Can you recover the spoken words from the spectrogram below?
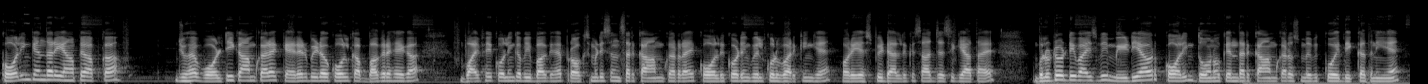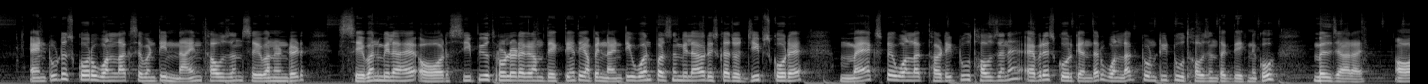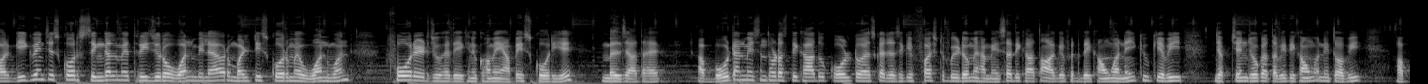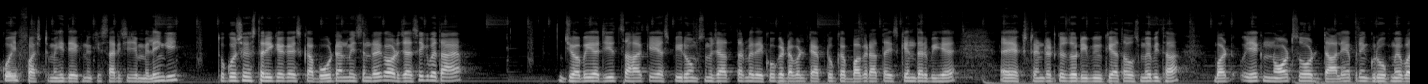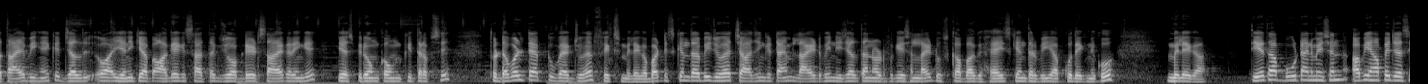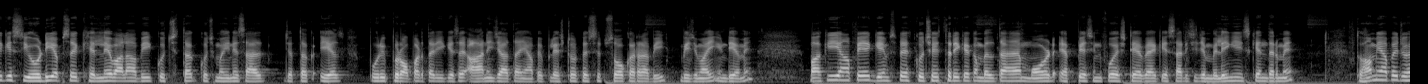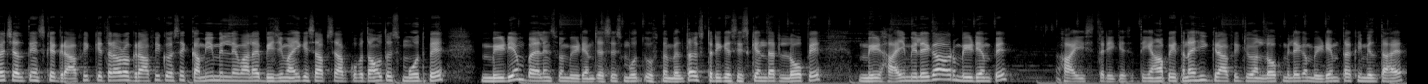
कॉलिंग के अंदर यहाँ पे आपका जो है वोल्टी काम कर रहा है कैरियर वीडियो कॉल का बग रहेगा। वाईफाई कॉलिंग का भी बग है प्रॉक्सिमिटी सेंसर काम कर रहा है कॉल रिकॉर्डिंग बिल्कुल वर्किंग है और ए एस के साथ जैसे कि आता है। ब्लूटूथ डिवाइस भी मीडिया और कॉलिंग दोनों के अंदर काम कर उसमें भी कोई दिक्कत नहीं है। AnTuTu score one lakh seventy nine thousand seven hundred seven मिला है और सी पी यू थ्रोलेट अगर हम देखते हैं तो यहाँ पे नाइन्टी वन परसेंट मिला है और इसका जो जीप स्कोर है, मैक्स पे one lakh thirty two thousand है। एवरेज स्कोर के अंदर one lakh twenty two thousand तक देखने को मिल जा रहा है। और गिग बेंच स्कोर सिंगल में थ्री ज़ीरो वन मिला है और मल्टी स्कोर में वन वन फोर एट जो है देखने को हमें यहाँ पे स्कोर ये मिल जाता है। अब बोट एनिमेशन थोड़ा सा दिखा दूँ कोल्ड टोएस का, जैसे कि फ़र्स्ट वीडियो में हमेशा दिखाता हूँ, आगे फिर दिखाऊँगा नहीं, क्योंकि अभी जब चेंज होगा तभी दिखाऊँगा, नहीं तो अभी आपको ये फ़र्स्ट में ही देखने की सारी चीज़ें मिलेंगी। तो कुछ इस तरीके का इसका बोट एनिमेशन रहेगा, और जैसे कि बताया जो अभी अजीत शाह के एस पी रोम्स में ज़्यादातर में देखोगे डबल टैप टू का बग रहा था, इसके अंदर भी है। एक्सटेंडेड का जो रिव्यू किया था, उसमें भी था। बट एक नोट्स और डाले अपने ग्रुप में, बताए भी हैं कि जल्द यानी कि अब आगे के साथ तक जो अपडेट्स आया करेंगे एस पी रोम का उनकी तरफ़ से तो डबल टैप टू बैक जो है फिक्स मिलेगा। बट इसके अंदर भी जो है चार्जिंग के टाइम लाइट भी नहीं जलता नोटिफिकेशन लाइट उसका बग है, इसके अंदर भी आपको देखने को मिलेगा। तो ये था बूट एनिमेशन अब यहाँ पे जैसे कि सी ओ डी अब से खेलने वाला अभी कुछ तक, कुछ महीने शायद जब तक एयर पूरी प्रॉपर तरीके से आ नहीं जाता यहाँ पे प्ले स्टोर पर सिर्फ़ शो कर रहा है अभी बीजमाई इंडिया में। बाकी यहाँ पे गेम्स पे कुछ इस तरीके का मिलता है mode F P S info stay ये सारी चीज़ें मिलेंगी इसके अंदर में। तो हम यहाँ पे जो है चलते हैं इसके ग्राफिक की तरह और ग्राफिक वैसे कमी मिलने वाला है बीजीएमआई के हिसाब से आपको बताऊँ तो स्मूथ पे मीडियम बैलेंस पे मीडियम जैसे स्मूथ उस पर मिलता है, उस तरीके से इसके अंदर लो पे हाई मिलेगा और मीडियम पे हाई इस तरीके से। तो यहाँ पे इतना ही ग्राफिक जो अनलॉक मिलेगा मीडियम तक ही मिलता है।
